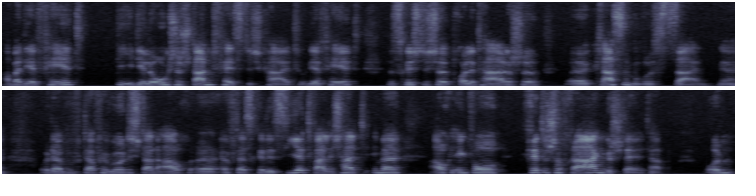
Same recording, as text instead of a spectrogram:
aber dir fehlt die ideologische Standfestigkeit und dir fehlt das richtige proletarische äh, Klassenbewusstsein. Ja? Oder dafür wurde ich dann auch äh, öfters kritisiert, weil ich halt immer auch irgendwo kritische Fragen gestellt habe. Und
